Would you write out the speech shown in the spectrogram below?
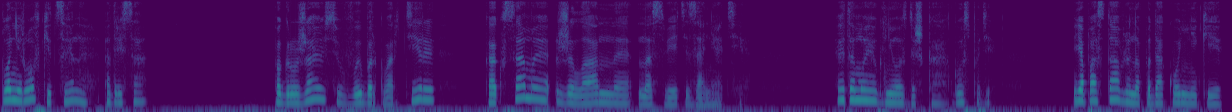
Планировки, цены, адреса. Погружаюсь в выбор квартиры, как в самое желанное на свете занятие. Это мое гнездышко, Господи. Я поставлю на подоконнике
